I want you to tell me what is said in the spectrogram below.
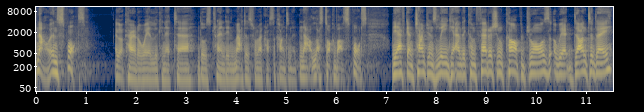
Now, in sports, I got carried away looking at uh, those trending matters from across the continent. Now, let's talk about sports. The African Champions League and the Confederation Cup draws were done today.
